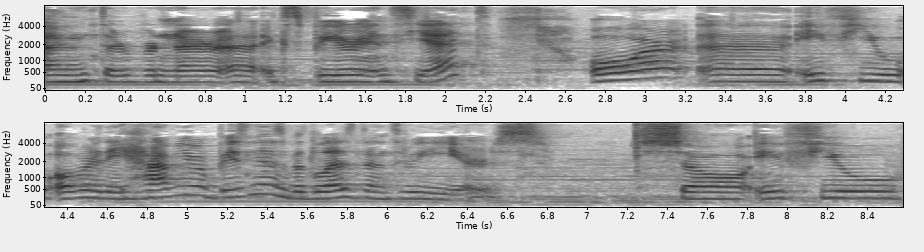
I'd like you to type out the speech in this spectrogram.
entrepreneur uh, experience yet or uh, if you already have your business but less than three years. So if you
